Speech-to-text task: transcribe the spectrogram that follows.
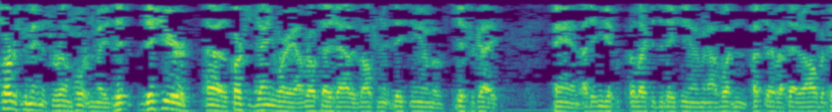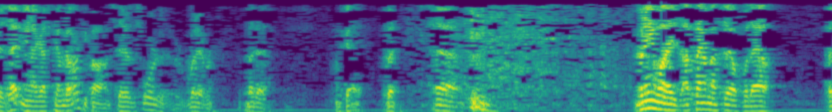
service commitments are real important to me. This, this year, uh, the first of January, I rotated out as alternate DCM of District 8. And I didn't get elected to DCM and I wasn't upset about that at all because that meant I got to come to Arkansas instead of the sport or whatever. But, uh, okay. But, uh, but anyways, I found myself without a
